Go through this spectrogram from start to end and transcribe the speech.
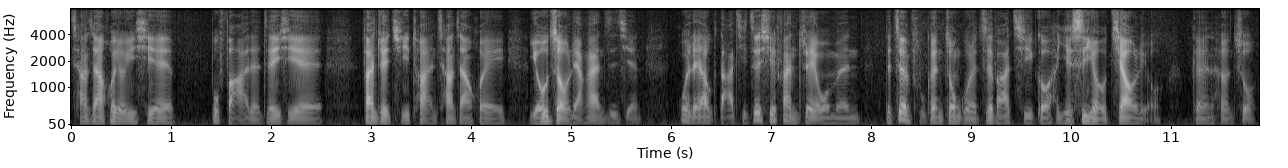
常常会有一些不法的这些犯罪集团，常常会游走两岸之间。为了要打击这些犯罪，我们的政府跟中国的执法机构也是有交流跟合作。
